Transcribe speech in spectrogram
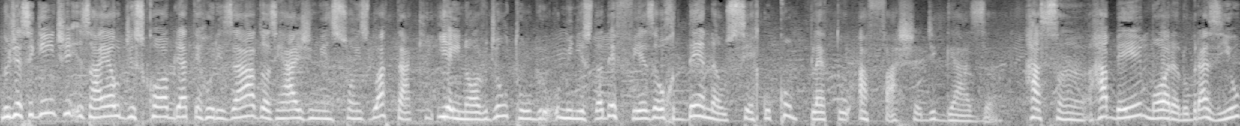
No dia seguinte, Israel descobre aterrorizado as reais dimensões do ataque e, em 9 de outubro, o ministro da Defesa ordena o cerco completo à faixa de Gaza. Hassan Rabé mora no Brasil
